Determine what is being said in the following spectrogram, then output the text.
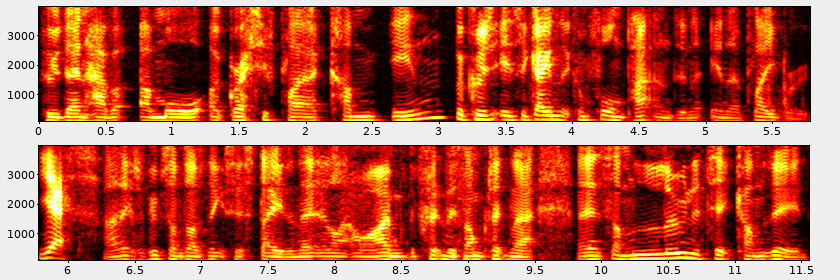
who then have a, a more aggressive player come in because it's a game that can form patterns in a, in a play group. Yes, I think people sometimes think it's a stage and they're like, oh, I'm protecting this, I'm protecting that. And then some lunatic comes in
